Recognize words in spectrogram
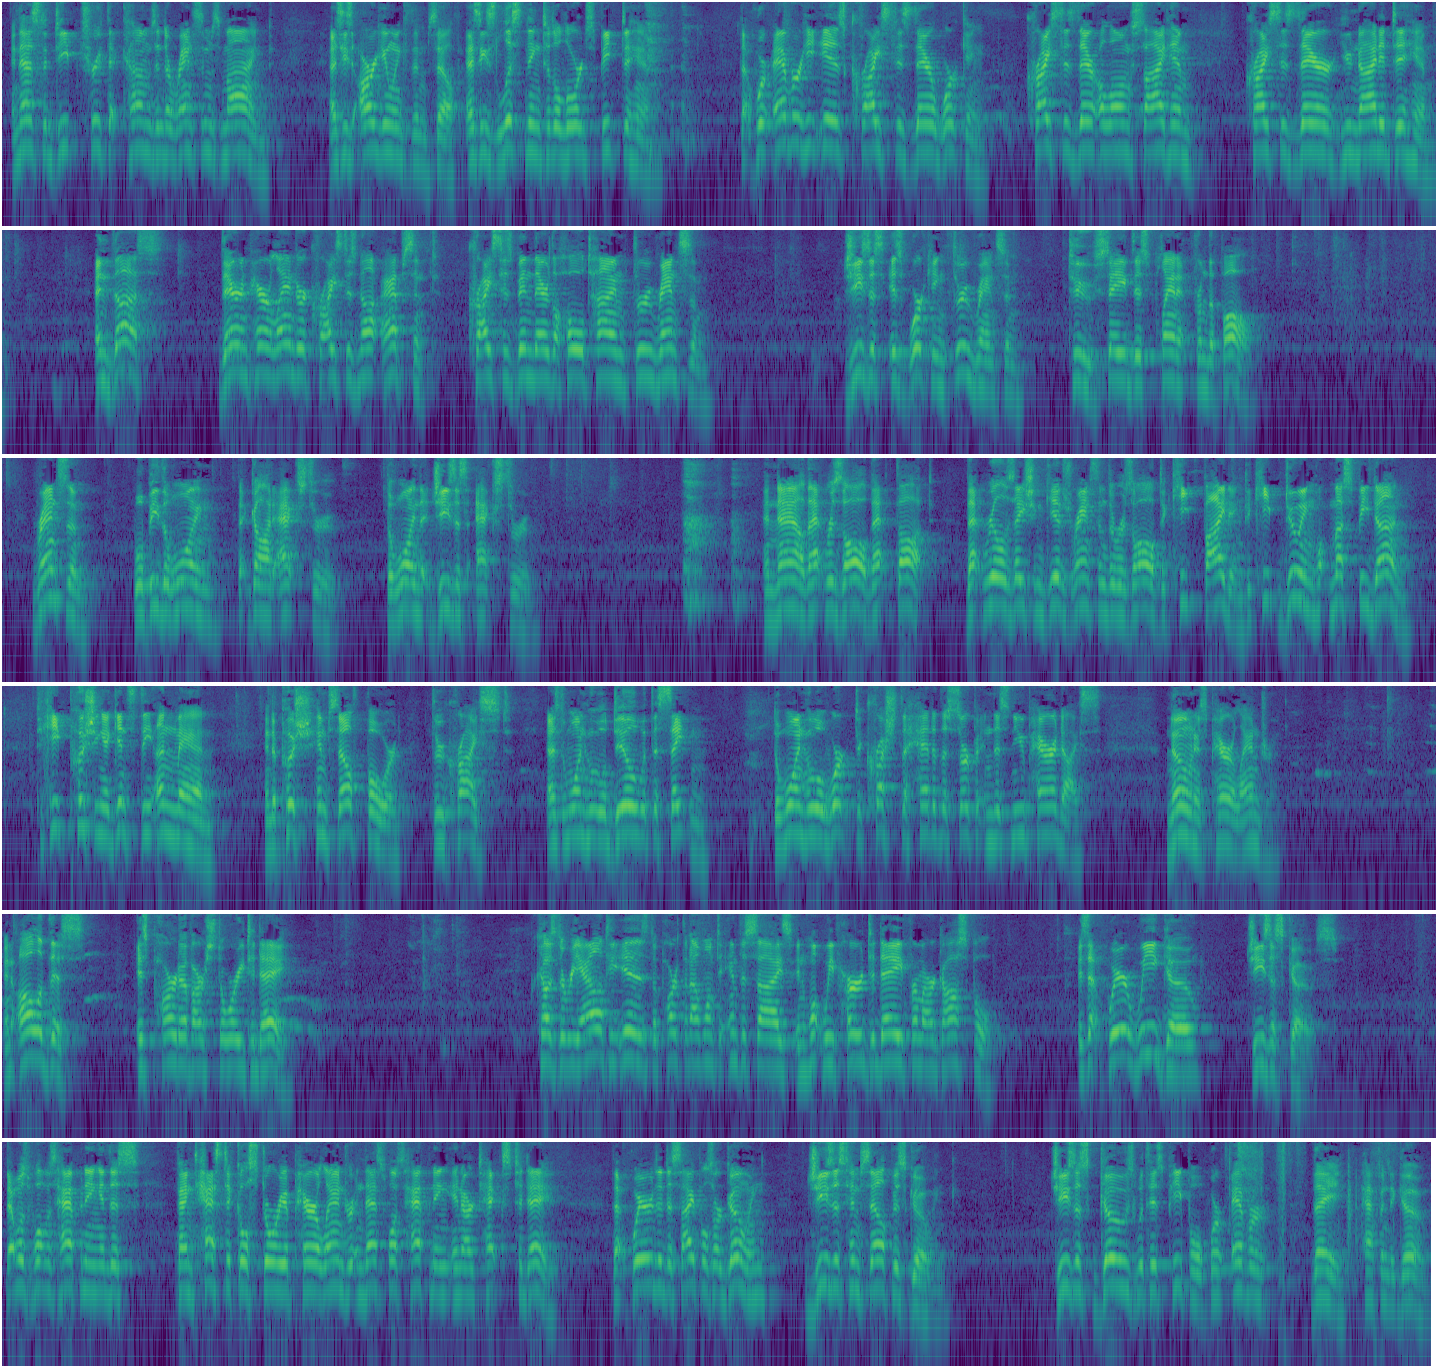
And that's the deep truth that comes into Ransom's mind as he's arguing with himself, as he's listening to the Lord speak to him. That wherever he is, Christ is there working. Christ is there alongside him. Christ is there united to him. And thus, there in Perelandra, Christ is not absent. Christ has been there the whole time through ransom. Jesus is working through ransom to save this planet from the fall. Ransom will be the one that God acts through, the one that Jesus acts through. And now that resolve, that thought, that realization gives Ransom the resolve to keep fighting, to keep doing what must be done, to keep pushing against the unman, and to push himself forward through Christ as the one who will deal with the Satan, the one who will work to crush the head of the serpent in this new paradise known as Perelandra. And all of this is part of our story today. Because the reality is, the part that I want to emphasize in what we've heard today from our gospel is that where we go, Jesus goes. That was what was happening in this fantastical story of Perelandra, and that's what's happening in our text today. That where the disciples are going, Jesus himself is going. Jesus goes with his people wherever they happen to go.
